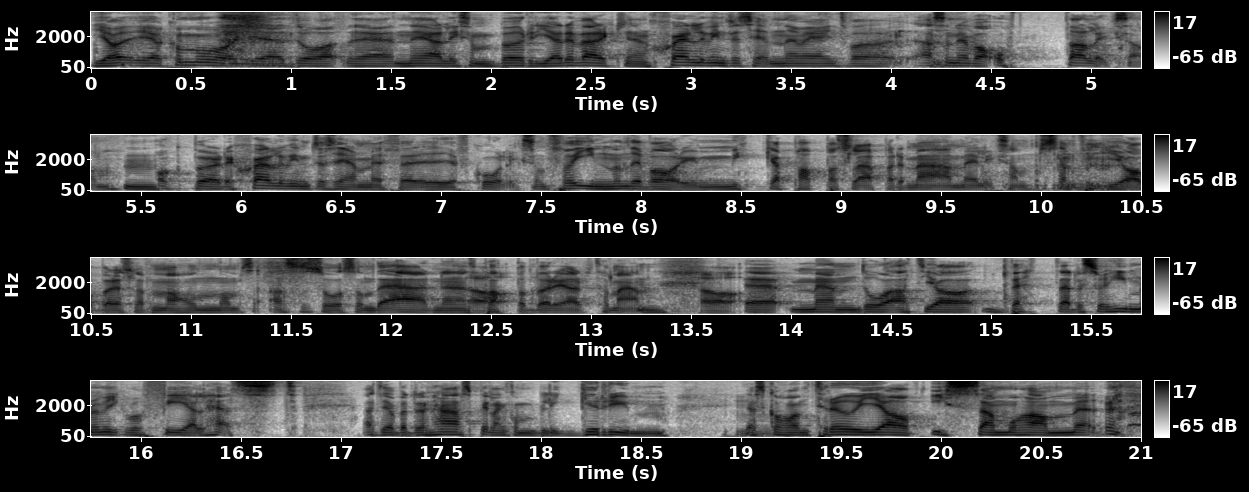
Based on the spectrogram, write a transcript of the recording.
Jag, jag kommer ihåg eh, då eh, när jag liksom började verkligen själv intressera mig, när jag, inte var, alltså när jag var åtta liksom, och började själv intressera mig för IFK. Liksom. För innan det var det ju mycket pappa släpade med mig. Liksom. Sen fick jag börja släppa med honom, alltså så som det är när ens Ja. pappa börjar ta med en. Ja. Eh, Men då att jag bettade så himla mycket på fel häst. Att jag bara, den här spelaren kommer bli grym. Jag ska ha en tröja av Issa Mohammed.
